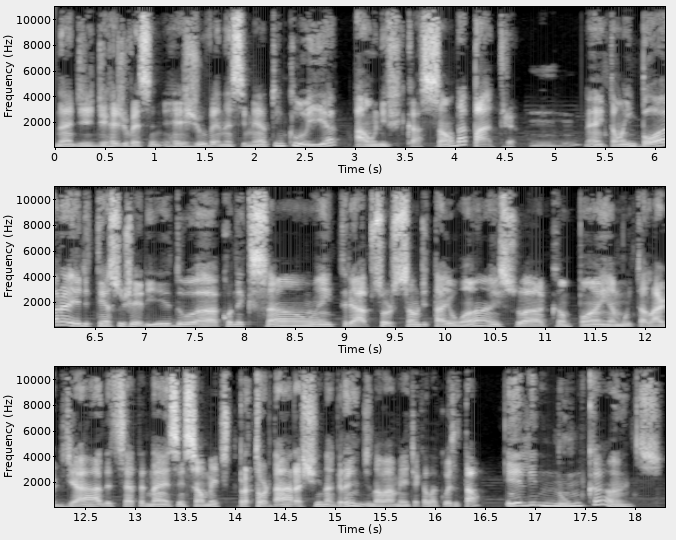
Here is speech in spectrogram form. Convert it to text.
né, de, de rejuve- rejuvenescimento incluía a unificação da pátria. Uhum. né? Então, embora ele tenha sugerido a conexão entre a absorção de Taiwan e sua campanha muito alardeada, etc., né? essencialmente para tornar a China grande novamente, aquela coisa e tal, ele nunca antes,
